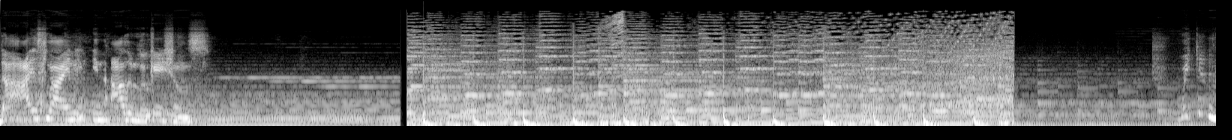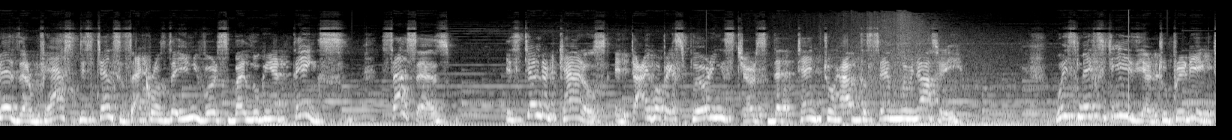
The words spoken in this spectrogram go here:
the ice line in other locations. We can measure vast distances across the universe by looking at things, such as standard candles, a type of exploding stars that tend to have the same luminosity which makes it easier to predict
